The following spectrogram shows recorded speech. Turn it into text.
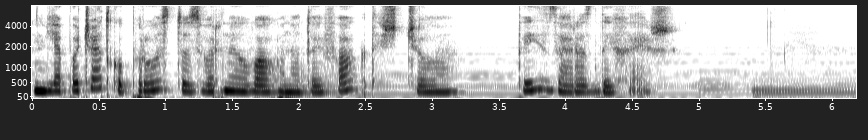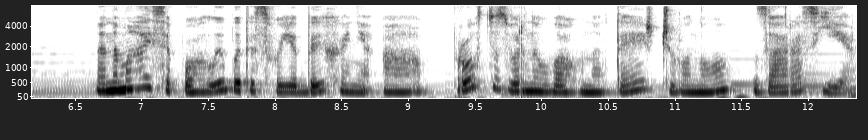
Для початку просто зверни увагу на той факт, що ти зараз дихаєш. Не намагайся поглибити своє дихання, а просто зверни увагу на те, що воно зараз є.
